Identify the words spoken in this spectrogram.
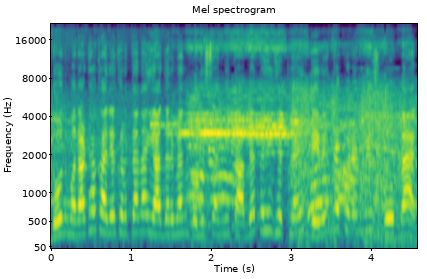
दोन मराठा कार्यकर्त्यांना या दरम्यान पोलिसांनी ताब्यातही घेतलंय. देवेंद्र फडणवीस गो बॅक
